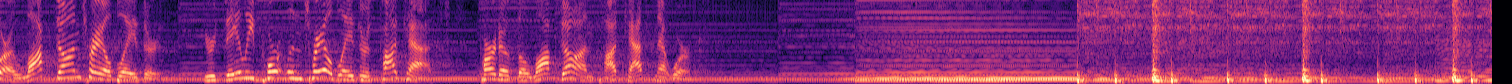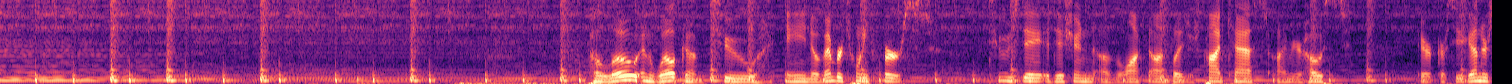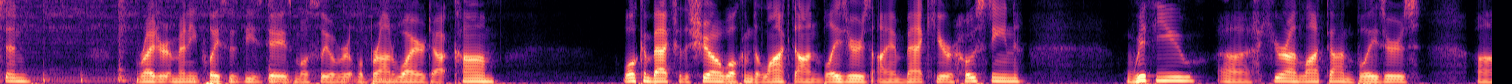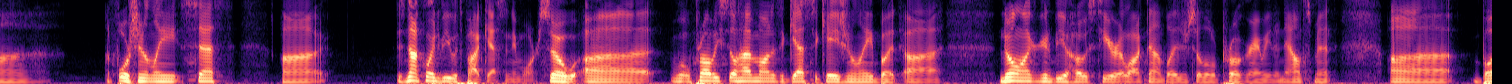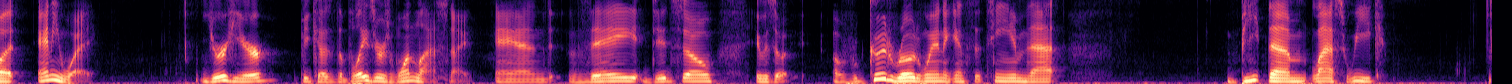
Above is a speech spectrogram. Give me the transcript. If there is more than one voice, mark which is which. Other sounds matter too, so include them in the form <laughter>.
Speaker 1: You are Locked On Trailblazers, your daily Portland Trailblazers podcast, part of the Locked On Podcast Network.
Speaker 2: Hello and welcome to a November 21st, Tuesday edition of the Locked On Blazers podcast. I'm your host, Eric Garcia Gunderson, writer at many places these days, mostly over at LeBronWire.com. Welcome back to the show. Welcome to Locked On Blazers. I am back here hosting with you uh, here on Locked On Blazers. Uh, unfortunately, Seth uh, is not going to be with the podcast anymore. So uh, we'll probably still have him on as a guest occasionally, but uh, no longer going to be a host here at Locked On Blazers. So a little programming announcement. Uh, but anyway, you're here because the Blazers won last night, and they did so. It was a, a good road win against a team that beat them last week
